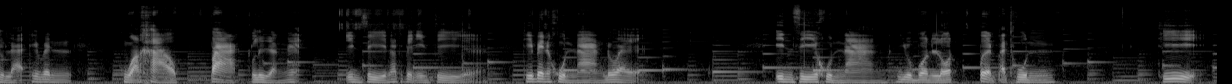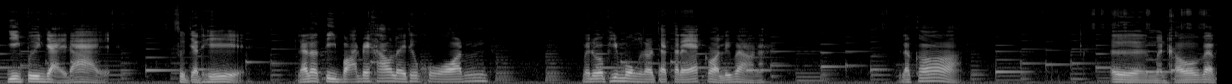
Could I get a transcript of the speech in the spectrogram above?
สุดแล้วที่เป็นหัวขาวปากเหลืองเนี่ยอินซีน่าจะเป็นอินซีที่เป็นขุนนางด้วย อินซีขุนนางอยู่บนรถเปิดประทุน ที่ยิงปืนใหญ่ได้ สุดจะเท่แล้วเราตีบอสไปเข้าเลยทุกคนไม่รู้ว่าพี่มงเราจะแตรกก่อนหรือเปล่านะ แล้วก็ เออ เหมือนเขาแบบ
